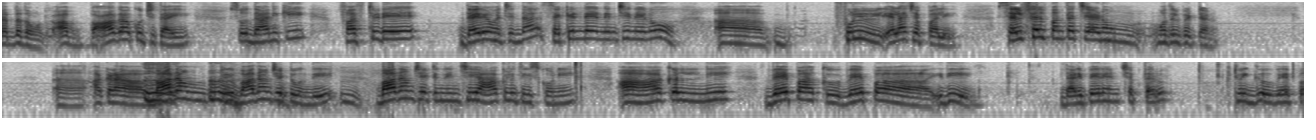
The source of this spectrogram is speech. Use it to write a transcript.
పెద్ద దోమలు. ఆ బాగా కుచ్చుతాయి. సో దానికి ఫస్ట్ డే ధైర్యం వచ్చిందా? సెకండ్ డే నుంచి నేను ఫుల్ ఎలా చెప్పాలి? సెల్ఫ్ హెల్ప్ అంతా చేయడం మొదలుపెట్టాను. అక్కడ బాదాం బాదాం చెట్టు ఉంది. బాదాం చెట్టు నుంచి ఆకులు తీసుకొని ఆ ఆకుల్ని వేపాకు వేప ఇది దాని పేరు ఏంటి చెప్తారు? ట్విగ్ వేప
